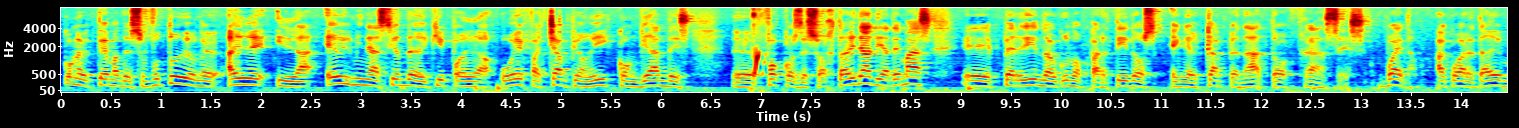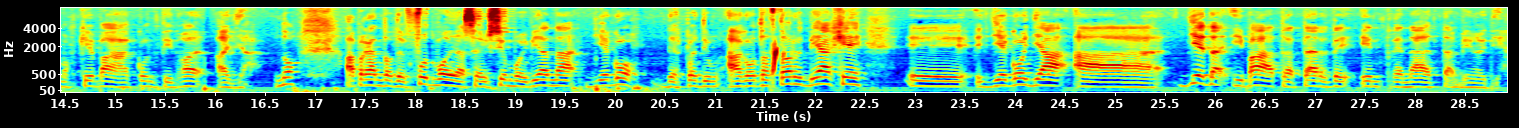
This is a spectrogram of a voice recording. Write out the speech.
con el tema de su futuro en el aire y la eliminación del equipo de la UEFA Champions League con grandes eh, focos de su actualidad y además eh, perdiendo algunos partidos en el campeonato francés. Bueno, aguardaremos que va a continuar allá. ¿no? Hablando de fútbol, la selección boliviana llegó después de un agotador viaje. Eh, llegó ya a Jeddah y va a tratar de entrenar también hoy día.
